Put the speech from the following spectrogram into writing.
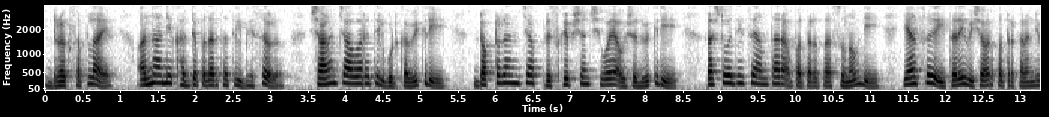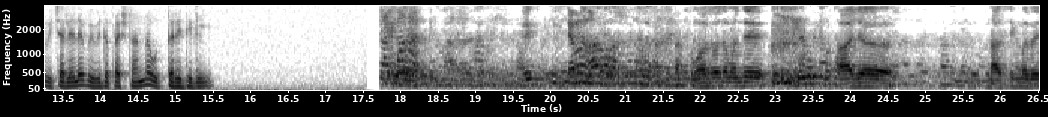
ड्रग सप्लाय अन्न आणि खाद्यपदार्थातील भेसळ शाळांच्या आवारातील गुटखा विक्री डॉक्टरांच्या प्रिस्क्रिप्शनशिवाय औषध विक्री राष्ट्रवादीचे आमदार अपात्रता सुनावणी यांसह इतरही विषयावर पत्रकारांनी विचारलेल्या विविध प्रश्नांना उत्तरे दिली. महत्त्वाचं म्हणजे आज नाशिकमध्ये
